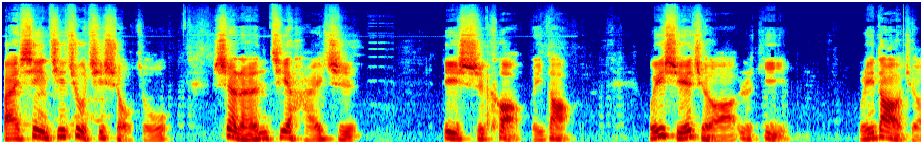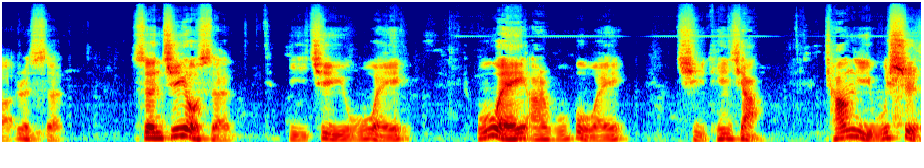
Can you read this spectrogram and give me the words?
百姓皆助其手足，圣人皆孩之。第十课为道，为学者日益，为道者日损，损之又损，以至于无为。无为而无不为，取天下常以无事，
